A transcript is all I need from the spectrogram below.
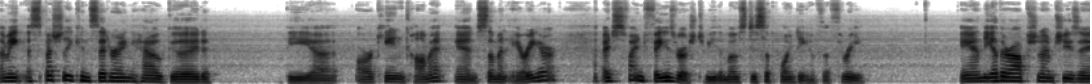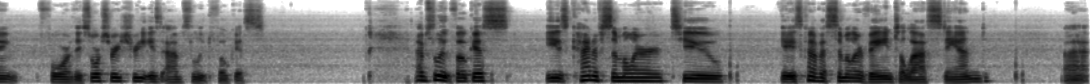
I mean, especially considering how good the uh, Arcane Comet and Summon Aerie are, I just find Phase Rush to be the most disappointing of the three. And the other option I'm choosing for the Sorcery Tree is Absolute Focus. Absolute Focus is kind of similar to, it's kind of a similar vein to Last Stand. Uh,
